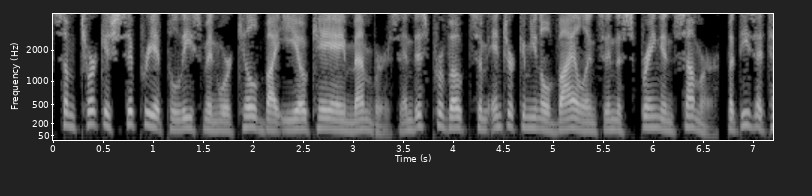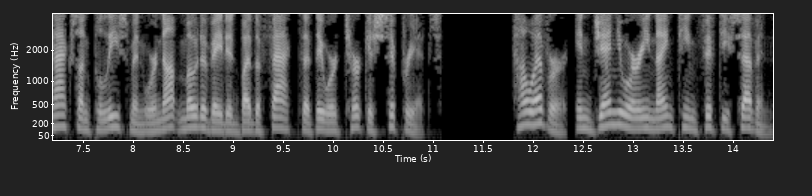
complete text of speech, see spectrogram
some Turkish Cypriot policemen were killed by EOKA members and this provoked some intercommunal violence in the spring and summer, but these attacks on policemen were not motivated by the fact that they were Turkish Cypriots. However, in January 1957,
